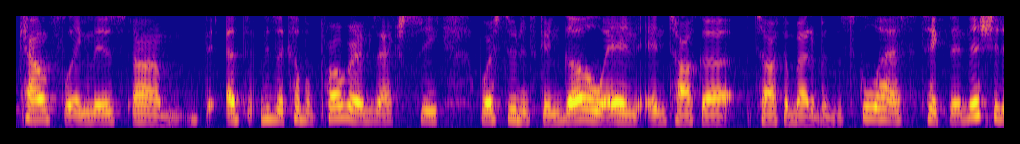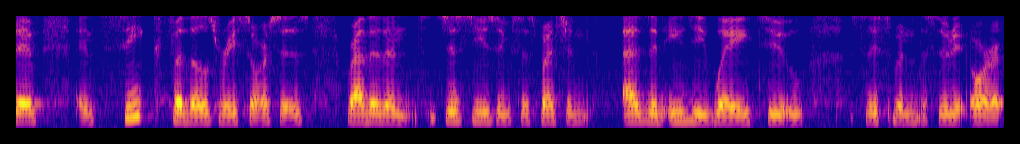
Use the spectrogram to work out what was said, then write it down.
counseling. There's um, there's a couple programs actually where students can go and and talk uh, talk about it, but the school has to take the initiative and seek for those resources rather than just using suspension as an easy way to suspend the student or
